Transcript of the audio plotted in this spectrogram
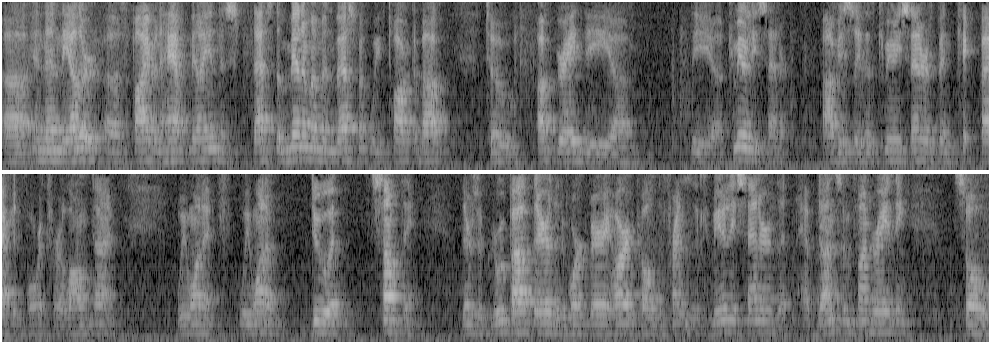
Uh, and then the other uh, five and a half million is that's the minimum investment we've talked about to upgrade the uh, the community center. Obviously, the community center has been kicked back and forth for a long time. We want to we want to do it something. There's a group out there that have worked very hard called the Friends of the Community Center that have done some fundraising. So,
